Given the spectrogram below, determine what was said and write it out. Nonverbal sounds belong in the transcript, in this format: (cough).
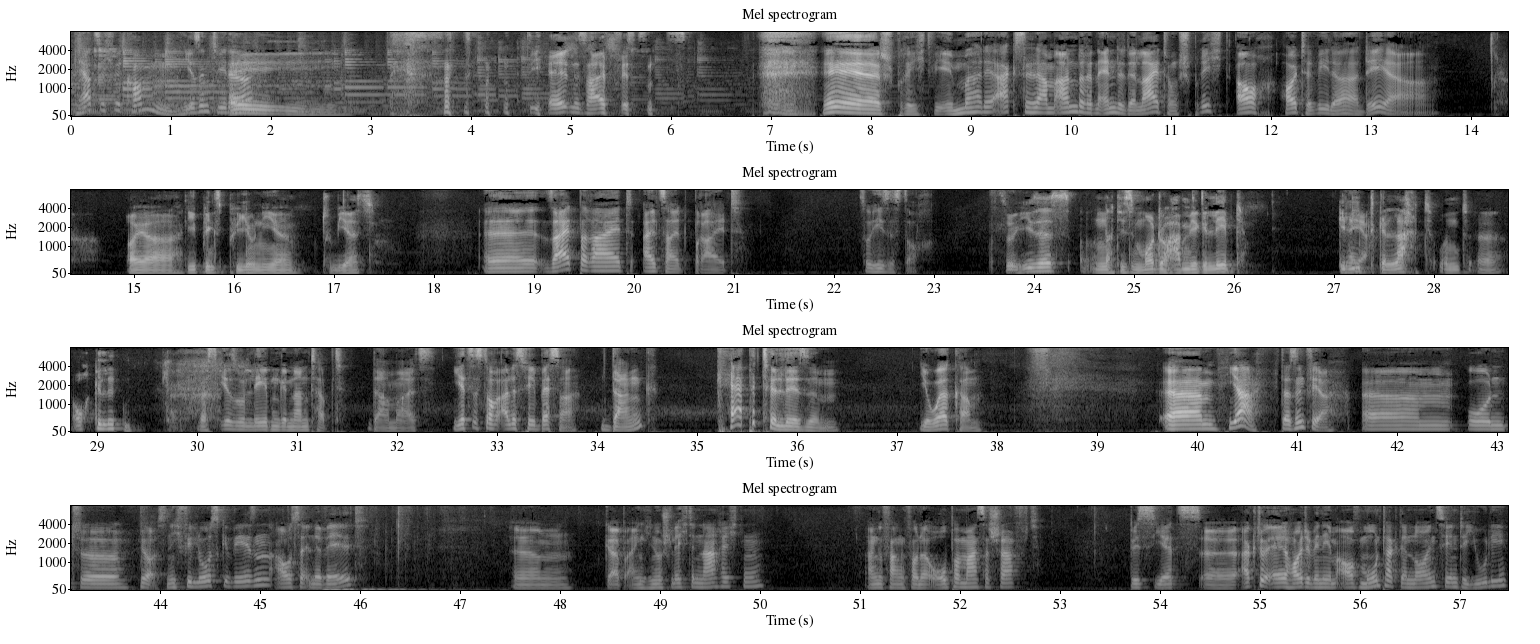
Herzlich willkommen. Hier sind wieder hey. (laughs) die Helden des Halbwissens. Er spricht wie immer der Axel am anderen Ende der Leitung. Spricht auch heute wieder der. Euer Lieblingspionier Tobias. Äh, seid bereit, allzeit breit. So hieß es doch. So hieß es. Und nach diesem Motto haben wir gelebt. Geliebt, ja, ja. gelacht und äh, auch gelitten was ihr so Leben genannt habt damals. Jetzt ist doch alles viel besser. Dank Capitalism. You're welcome. Ähm, ja, da sind wir. Ähm, und äh, ja, ist nicht viel los gewesen, außer in der Welt. Ähm, gab eigentlich nur schlechte Nachrichten. Angefangen von der Europameisterschaft bis jetzt äh, aktuell, heute, wir nehmen auf, Montag, der 19. Juli.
